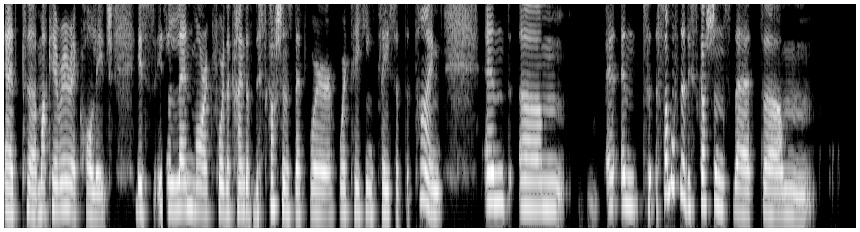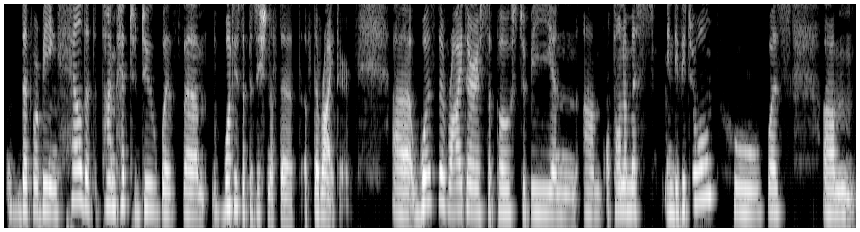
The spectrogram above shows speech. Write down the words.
at uh, Makerere College is is a landmark for the kind of discussions that were were taking place at the time, and um, and some of the discussions that um, that were being held at the time had to do with um, what is the position of the of the writer. Uh, was the writer supposed to be an um, autonomous individual who was um,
